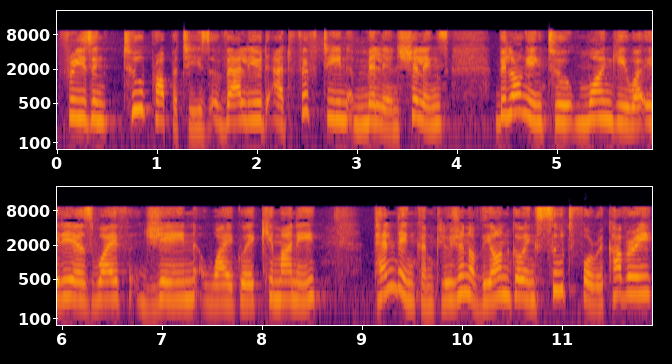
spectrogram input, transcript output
freezing two properties valued at 15 million shillings belonging to Mwangi wa Iria's wife Jane Waigwe Kimani pending conclusion of the ongoing suit for recovery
